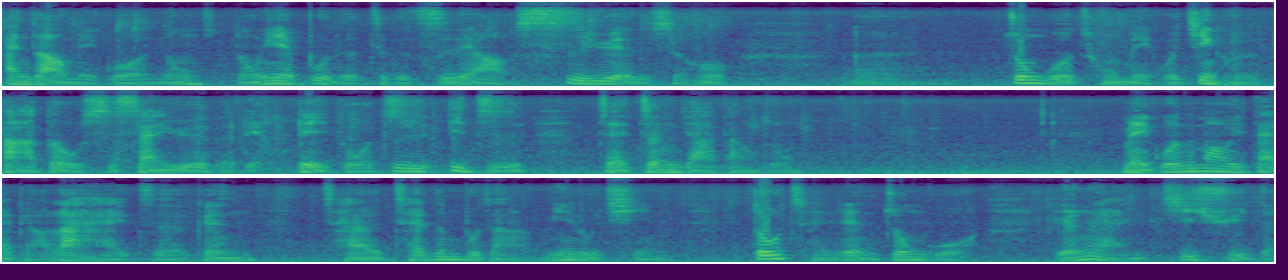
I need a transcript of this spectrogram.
按照美国农农业部的这个资料，四月的时候，呃，中国从美国进口的大豆是三月的两倍多，这是一直在增加当中。美国的贸易代表赖海泽跟财财政部长米鲁琴都承认，中国仍然继续的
